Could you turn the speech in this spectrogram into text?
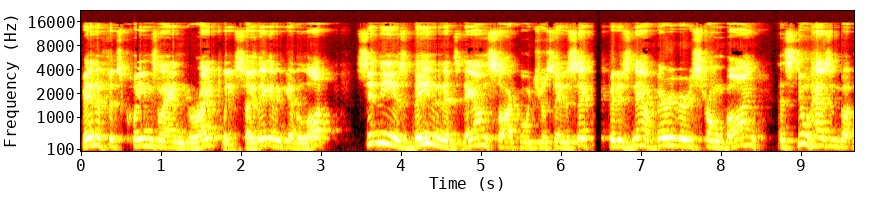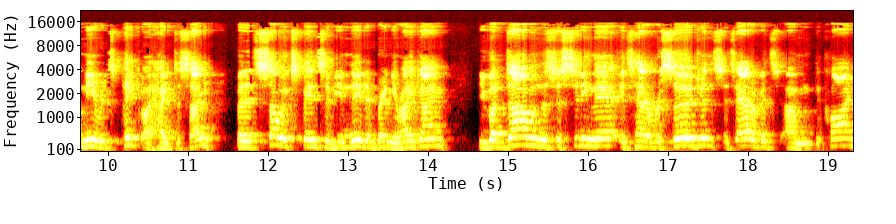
benefits Queensland greatly. So they're going to get a lot. Sydney has been in its down cycle, which you'll see in a sec, but is now very, very strong buying and still hasn't got near its peak, I hate to say, but it's so expensive you need to bring your A game. You've got Darwin that's just sitting there. It's had a resurgence. It's out of its um, decline.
